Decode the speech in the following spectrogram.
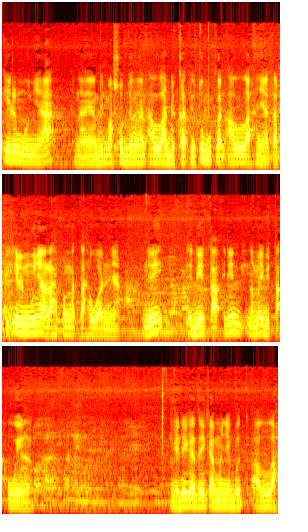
ilmunya. Nah yang dimaksud dengan Allah dekat itu bukan Allahnya tapi ilmunya lah pengetahuannya. Ini ini, ini namanya ditakwil. Jadi ketika menyebut Allah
